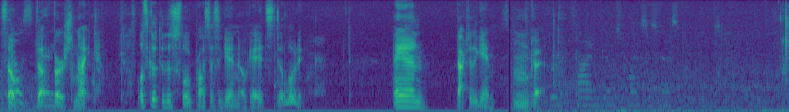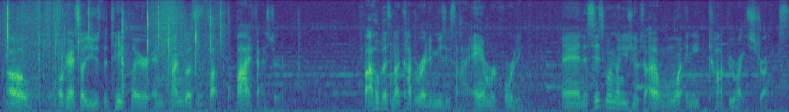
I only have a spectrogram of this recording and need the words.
That So, the first night. Let's go through the slow process again. Okay, it's still loading. And back to the game. Okay. Time goes twice as fast as it Oh, okay, so you use the tape player and time goes by faster. But I hope that's not copyrighted music, so I am recording. And this is going on YouTube, so I don't want any copyright strikes.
